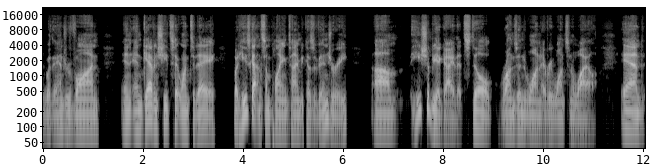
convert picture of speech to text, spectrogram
with, Andrew Vaughn and and Gavin Sheets hit one today, but he's gotten some playing time because of injury. Um, he should be a guy that still runs into one every once in a while, and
